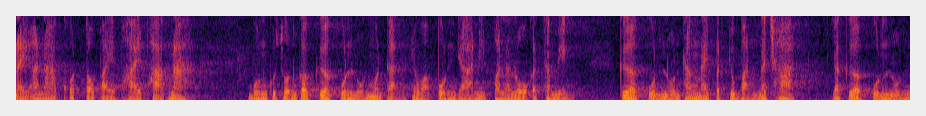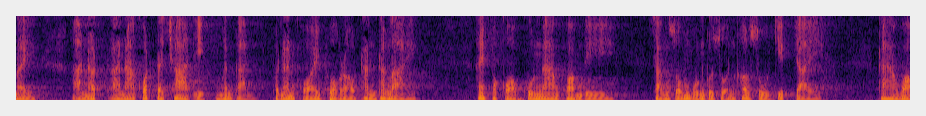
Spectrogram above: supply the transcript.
ในอนาคตต่อไปภายภาคหน้า บุญกุศลก็เกื้อกูลหนุนเหมือนกันเรียกว่าปุญญานิปรโลกัตมิงเกื้อกูลหนุนทั้งในปัจจุบันนชาติ และเกื้อกูลหนุนในอนาอนาคตชาติอีกเหมือนกัน เพราะนั้นขอให้พวกเราท่านทั้งหลาย ให้ประกอบคุณงามความดี สั่งสมบุญกุศลเข้าสู่จิตใจ ถ้าหากว่า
